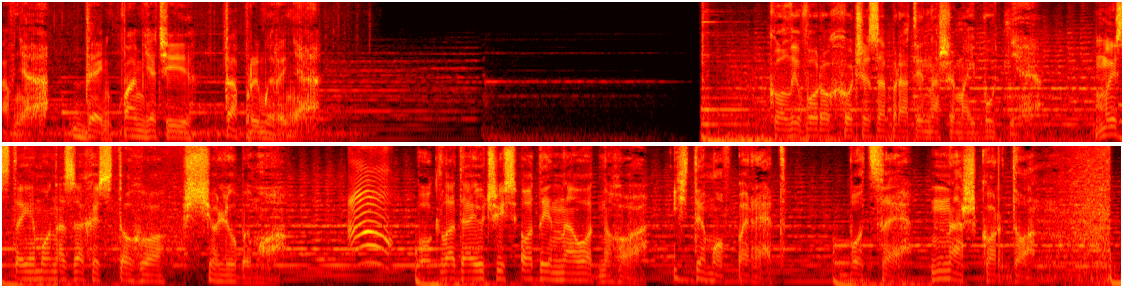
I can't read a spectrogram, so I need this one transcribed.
травня День пам'яті та примирення. Коли ворог хоче забрати наше майбутнє, ми стаємо на захист того, що любимо. Покладаючись один на одного, йдемо вперед, бо це наш кордон. –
